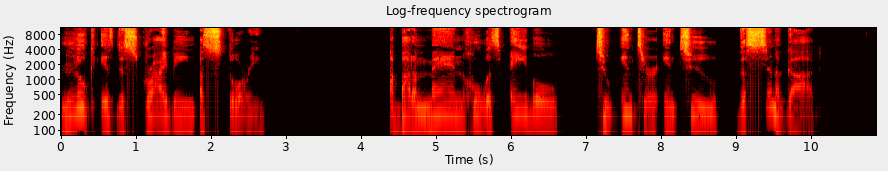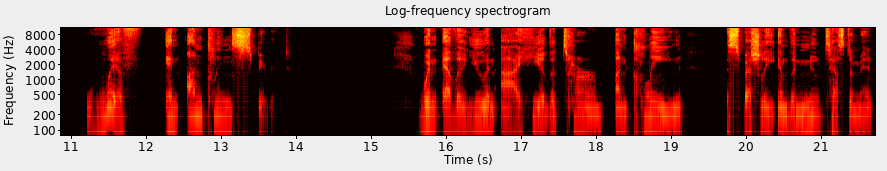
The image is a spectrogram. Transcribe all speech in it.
Luke is describing a story about a man who was able to enter into the synagogue with an unclean spirit. Whenever you and I hear the term unclean, especially in the New Testament,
